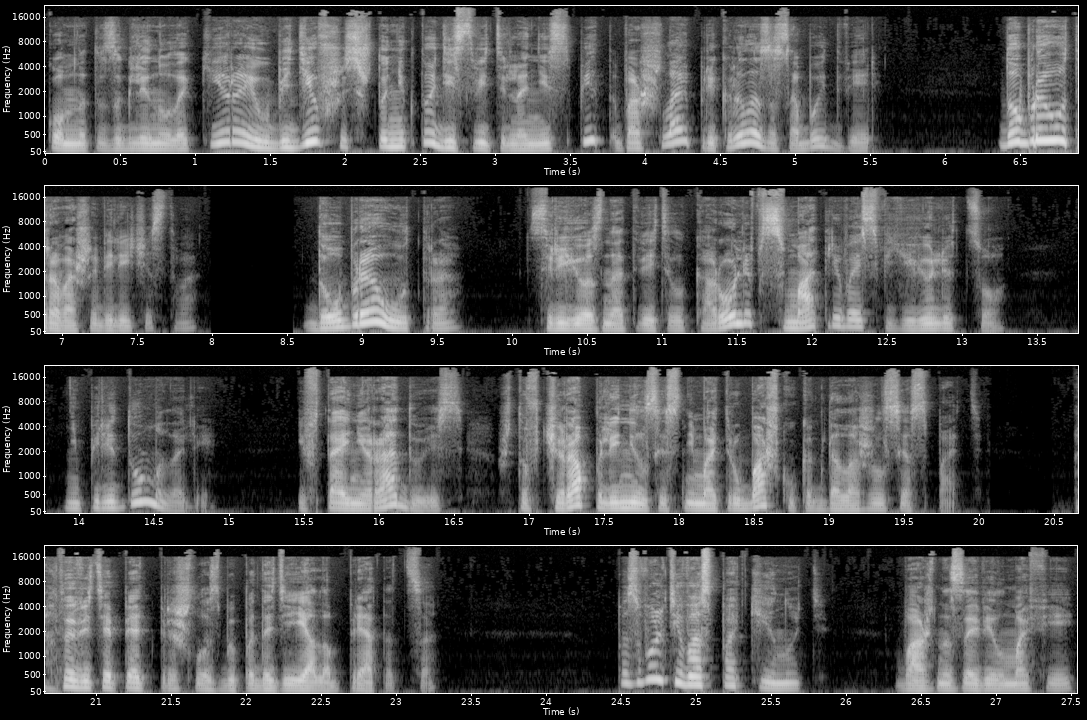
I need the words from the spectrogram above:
комнату заглянула Кира и, убедившись, что никто действительно не спит, вошла и прикрыла за собой дверь. — Доброе утро, Ваше Величество! — Доброе утро! — серьезно ответил король, всматриваясь в ее лицо. Не передумала ли? И втайне радуясь, что вчера поленился снимать рубашку, когда ложился спать. А то ведь опять пришлось бы под одеялом прятаться. — Позвольте вас покинуть, — важно заявил Мафей.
